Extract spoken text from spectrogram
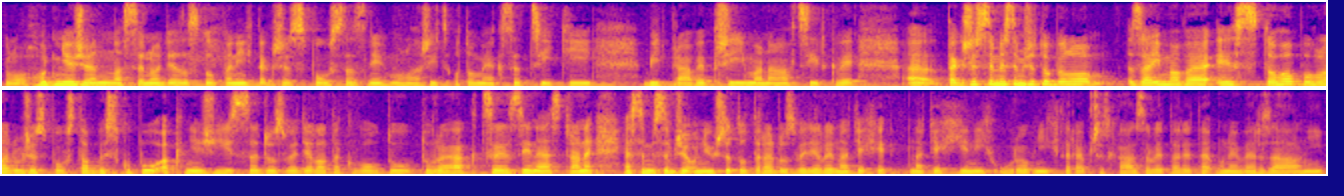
bylo hodně žen na synodě zastoupených, takže spousta z nich mohla říct o tom, jak se cítí být právě přijímaná v církvi. Eh, takže si myslím, že to bylo zajímavé i z toho pohledu, že spousta biskupů a kněží se dozvěděla takovou tu, tu reakci z jiné strany. Já si myslím, že oni už se to teda dozvěděli na těch, na těch jiných úrovních, které předcházely tady té univerzální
